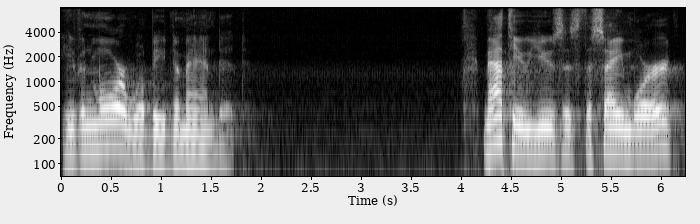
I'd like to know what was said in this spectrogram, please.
even more will be demanded. Matthew uses the same word.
